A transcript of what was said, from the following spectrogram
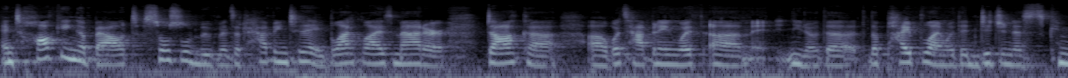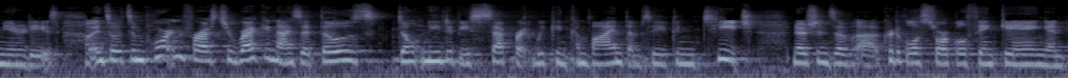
and talking about social movements that are happening today, Black Lives Matter, DACA, uh, what's happening with, um, you know, the, the pipeline with indigenous communities. And so it's important for us to recognize that those don't need to be separate. We can combine them so you can teach notions of uh, critical historical thinking and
